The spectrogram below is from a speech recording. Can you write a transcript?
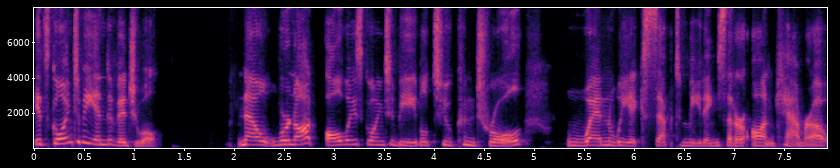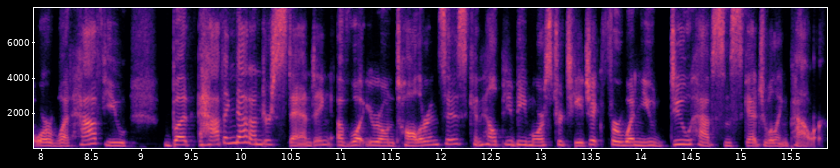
It's going to be individual. Now, we're not always going to be able to control when we accept meetings that are on camera or what have you. But having that understanding of what your own tolerance is can help you be more strategic for when you do have some scheduling power.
